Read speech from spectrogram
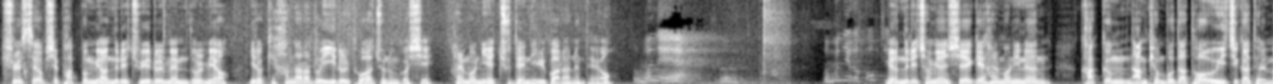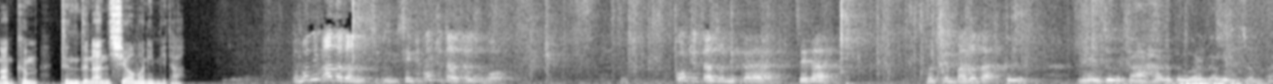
쉴새 없이 바쁜 며느리 주위를 맴돌며 이렇게 하나라도 일을 도와주는 것이 할머니의 주된 일과라는데요. 어머니. 며느리 점현 씨에게 할머니는 가끔 남편보다 더 의지가 될 만큼 든든한 시어머니입니다. 어머님 아들은 생기 꼭지 다 따주고 꼭지 따주니까 제가 훨씬 빠르다. 그 내주 다 하루도 월급이 좀 봐.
